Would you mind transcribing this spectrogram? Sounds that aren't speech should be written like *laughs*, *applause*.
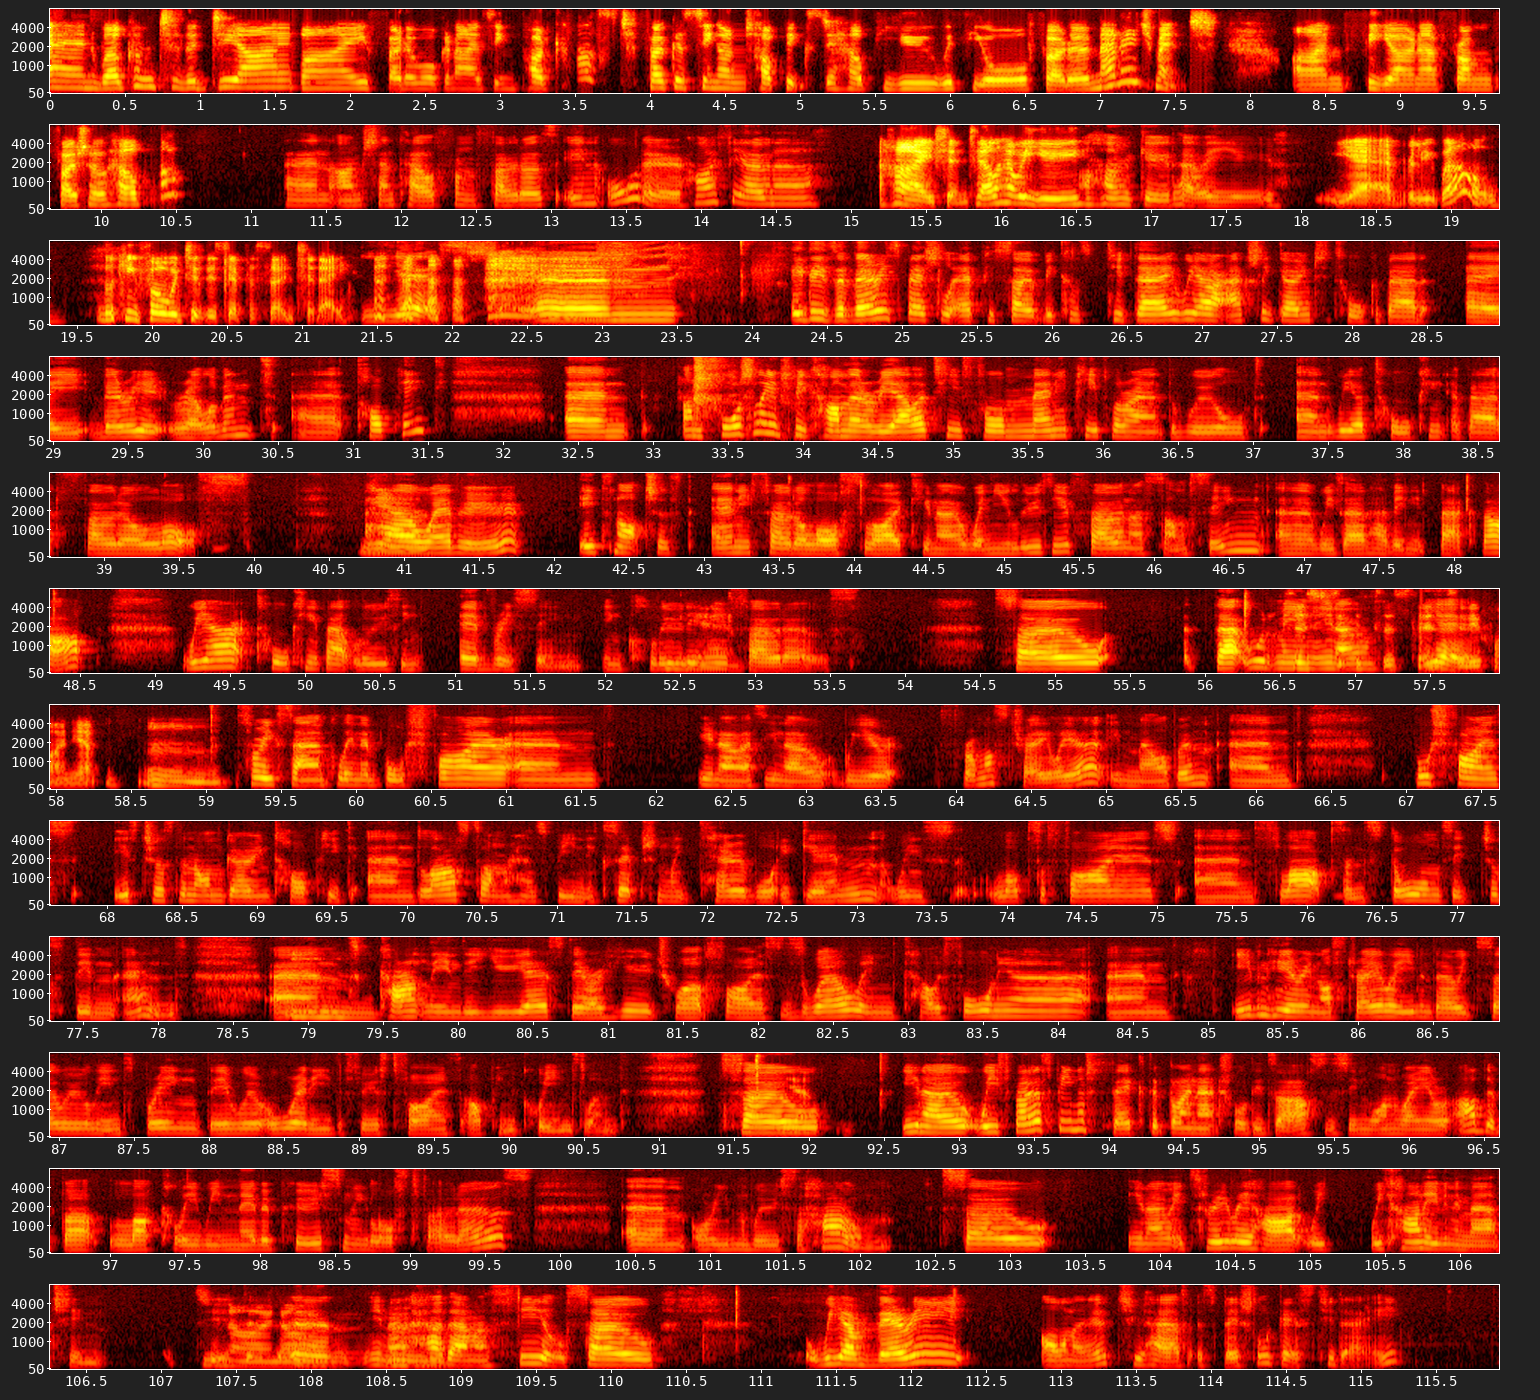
and welcome to the DIY Photo Organising podcast, focusing on topics to help you with your photo management. I'm Fiona from Photo Helper. And I'm Chantal from Photos in Order. Hi, Fiona. Hi, Chantal. How are you? I'm good. How are you? Yeah, really well. Looking forward to this episode today. yes. *laughs* Um, it is a very special episode because today we are actually going to talk about a very relevant uh, topic. And unfortunately, it's become a reality for many people around the world, and we are talking about photo loss. Yeah. However, it's not just any photo loss, like, you know, when you lose your phone or something uh, without having it backed up. We are talking about losing everything, including yeah. your photos. So that would mean it's, you know it's a sensitive yeah. one yeah mm. for example in a bushfire and you know as you know we're from australia in melbourne and bushfires is just an ongoing topic and last summer has been exceptionally terrible again with lots of fires and floods and storms it just didn't end and mm. currently in the US there are huge wildfires as well in California and even here in Australia, even though it's so early in spring, there were already the first fires up in Queensland. So, yeah. you know, we've both been affected by natural disasters in one way or other, but luckily we never personally lost photos um, or even worse, a home. So, you know, it's really hard. We we can't even imagine, to, no, no. Um, you know, mm. how that must feel. So, we are very honored to have a special guest today.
